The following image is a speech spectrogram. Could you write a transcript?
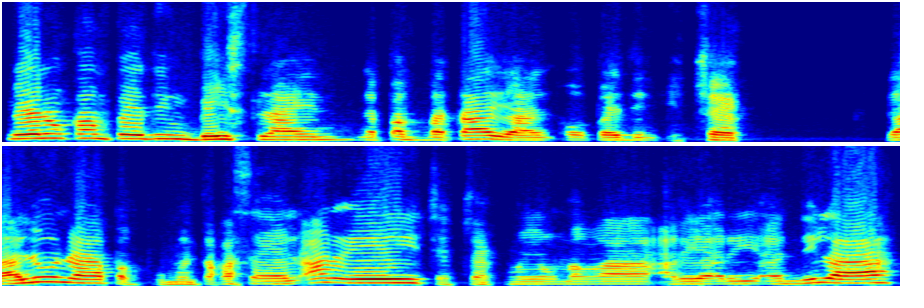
meron kang pwedeng baseline na pagbatayan o pwedeng i-check. Lalo na pag pumunta ka sa LRA, check mo yung mga ari-arian nila,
